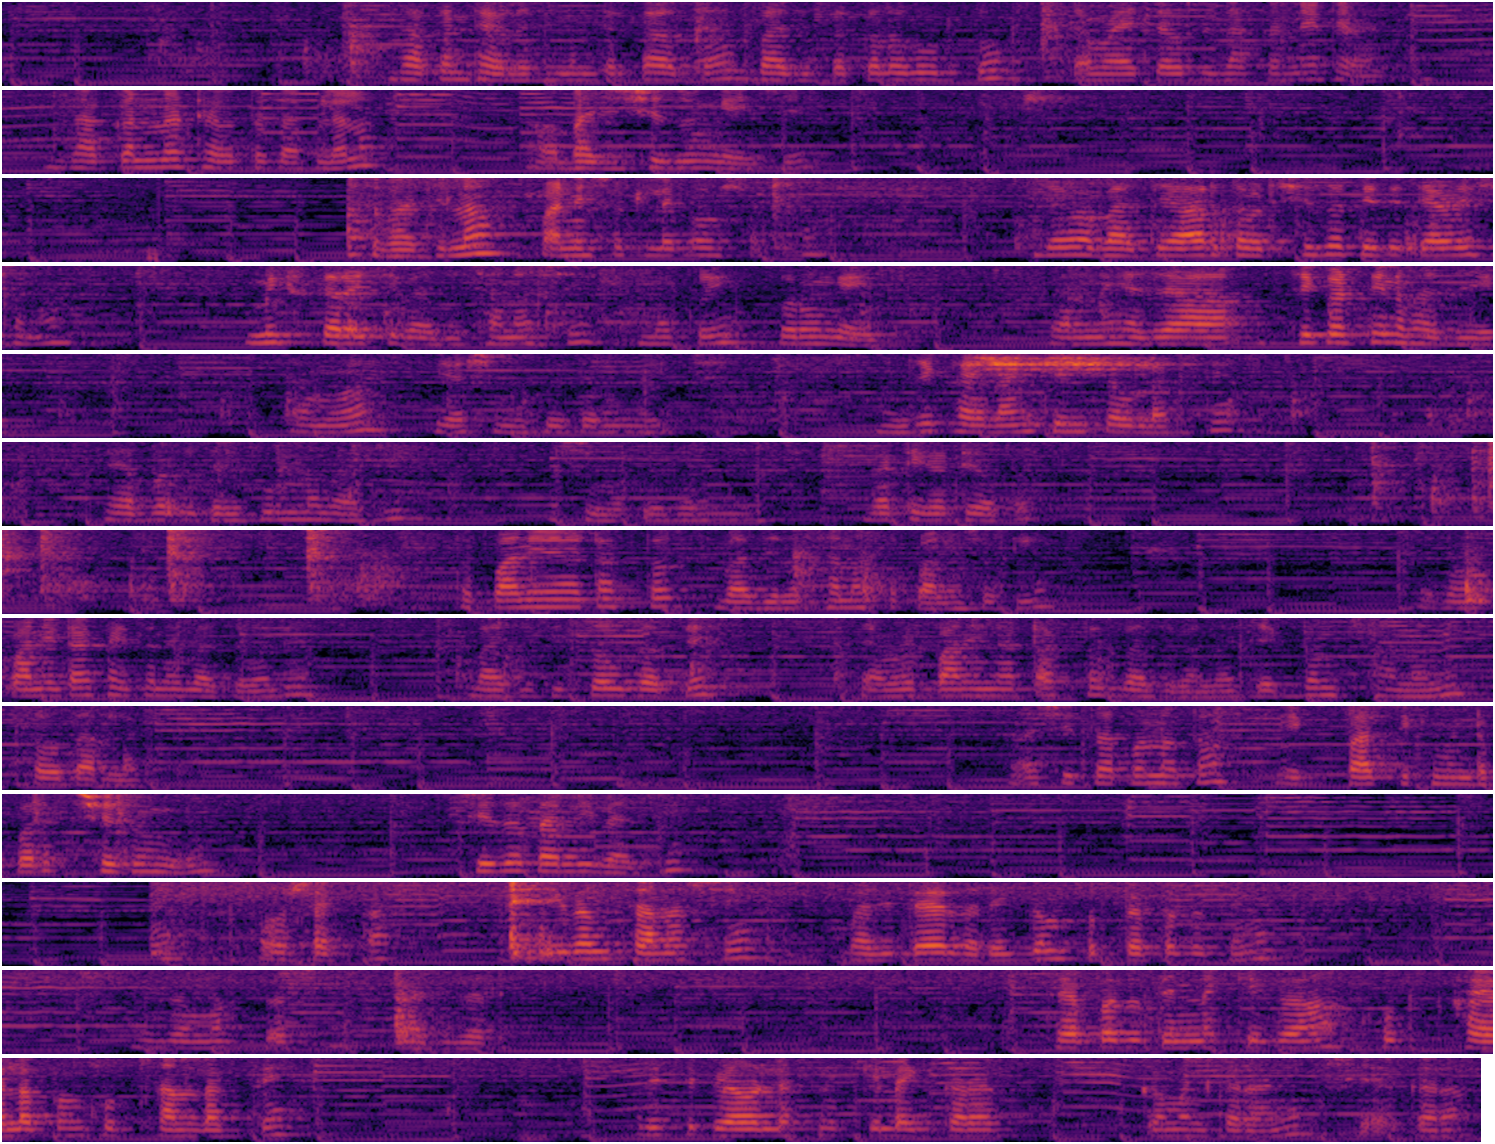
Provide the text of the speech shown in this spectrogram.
झाकण ठेवल्याच्या नंतर काय होतं भाजीचा कलर उडतो त्यामुळे याच्यावरती झाकण नाही ठेवायचं. झाकण न ठेवताच आपल्याला भाजी शिजवून घ्यायची. असं भाजीला पाणी सुटले पाहू शकता. जेव्हा भाजी अर्धवट शिजत येते त्यावेळेस ना मिक्स करायची भाजी छान अशी मोकळी करून घ्यायची. कारण ह्या ज्या चिकटते ना भाजी एक त्यामुळं ही अशी मोकळी करून घ्यायची. म्हणजे खायला आणखीन चव लागते. ह्या पद्धतीने पूर्ण भाजी अशी मोकळी करून घ्यायची. गाठी गाठी होतात. तर पाणी न टाकताच भाजीला छान असं पाणी सुटलं त्याच्यामुळे पाणी टाकायचं नाही भाजीमध्ये. भाजीची चव जाते. त्यामुळे पाणी न टाकताच भाजी बनवायची एकदम छान आणि चवदार लागते. अशीच आपण आता एक पाच एक मिनटं परत शिजवून घेऊ. शिजत आली भाजी. होऊ शकता. एकदम छान अशी भाजी तयार झाली एकदम सोप्या पद्धतीने. एकदम मस्त अशी भाजी झाली. त्या पद्धतीने नक्की करा. खूप खायला पण खूप छान लागते. रेसिपी आवडल्यास नक्की लाईक करा कमेंट करा आणि शेअर करा.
